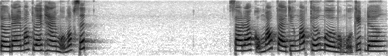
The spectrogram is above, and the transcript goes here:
Từ đây móc lên hai mũi móc xích. Sau đó cũng móc vào chân móc thứ 10 một mũi kép đơn.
